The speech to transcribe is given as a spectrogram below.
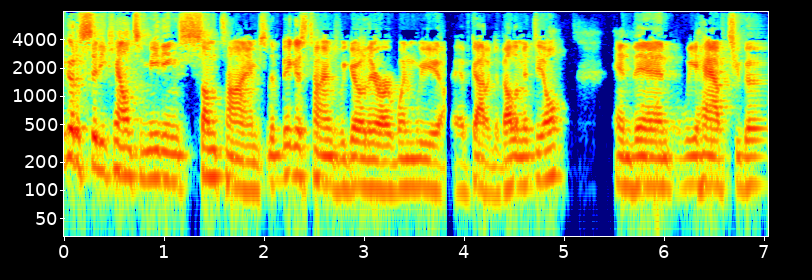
go to city council meetings sometimes. The biggest times we go there are when we have got a development deal. And then we have to go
